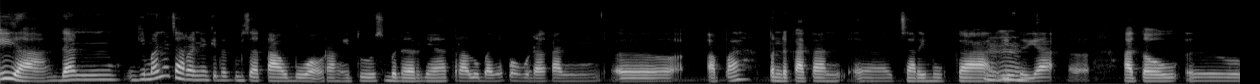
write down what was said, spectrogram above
Iya, dan gimana caranya kita tuh bisa tahu bahwa orang itu sebenarnya terlalu banyak menggunakan eh, apa pendekatan eh, cari muka Mm-mm. gitu ya? Eh, atau uh,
